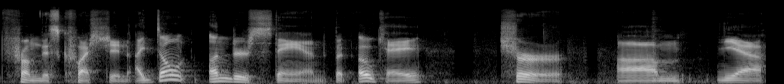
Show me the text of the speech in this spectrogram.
from this question? I don't understand, but okay. Sure. Um, yeah,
